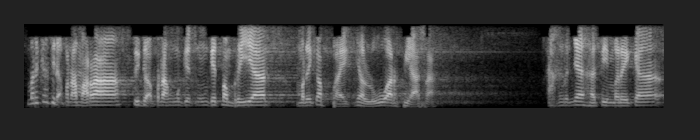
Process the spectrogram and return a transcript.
Mereka tidak pernah marah, tidak pernah ngungkit-ngungkit pemberian, mereka baiknya luar biasa. Akhirnya hati mereka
